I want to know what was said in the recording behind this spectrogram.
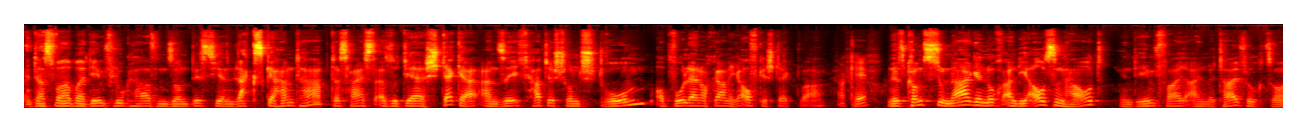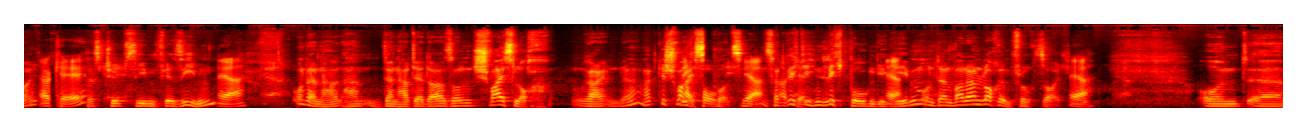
Das war bei dem Flughafen so ein bisschen lax gehandhabt. Das heißt also, der Stecker an sich hatte schon Strom, obwohl er noch gar nicht aufgesteckt war. Okay. Und jetzt kommst du nah genug an die Außenhaut, in dem Fall ein Metallflugzeug, okay. das Typ 747. Ja. Und dann, dann hat er da so ein Schweißloch rein, ne? hat geschweißt Lichtbogen. kurz. Ne? Ja. Es hat okay. richtig einen Lichtbogen gegeben ja. und dann war da ein Loch im Flugzeug. Ne? Ja. Und äh,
